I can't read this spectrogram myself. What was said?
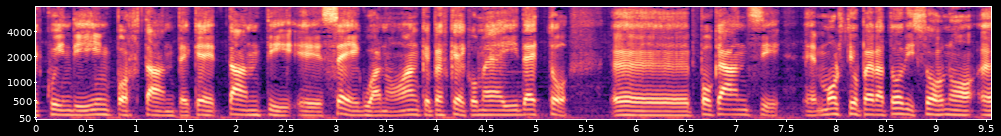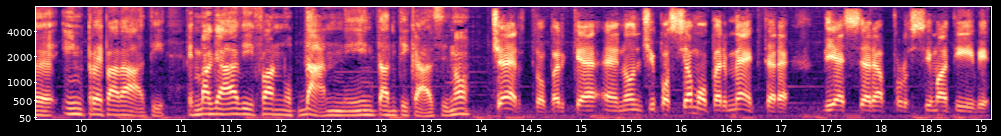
è, quindi importante che tanti eh, seguano, anche perché come hai detto eh, poc'anzi eh, molti operatori sono eh, impreparati e magari fanno danni in tanti casi, no? Certo, perché eh, non ci possiamo permettere di essere approssimativi.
